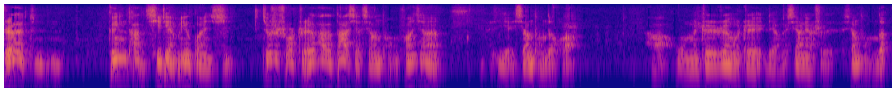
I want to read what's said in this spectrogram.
只要跟它的起点没有关系，就是说只要它的大小相同，方向也相同的话，啊，我们这认为这两个向量是相同的。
